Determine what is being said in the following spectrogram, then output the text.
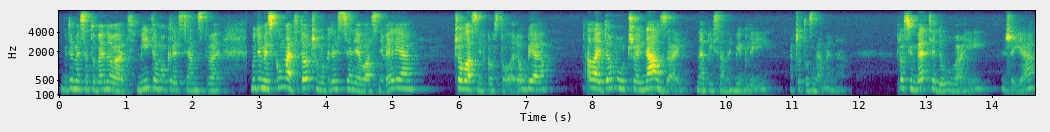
Budeme sa tu venovať mýtom o kresťanstve, budeme skúmať to, čomu kresťania vlastne veria, čo vlastne v kostole robia, ale aj tomu, čo je naozaj napísané v Biblii a čo to znamená. Prosím, berte do úvahy, že ja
